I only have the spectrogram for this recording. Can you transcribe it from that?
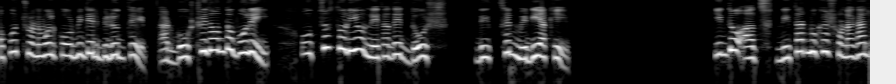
অপর তৃণমূল কর্মীদের বিরুদ্ধে। আর গোষ্ঠীদ্বন্দ্ব বলেই উচ্চস্তরীয় নেতাদের দোষ। দিচ্ছেন মিডিয়াকে কিন্তু আজ নেতার মুখে শোনা গেল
